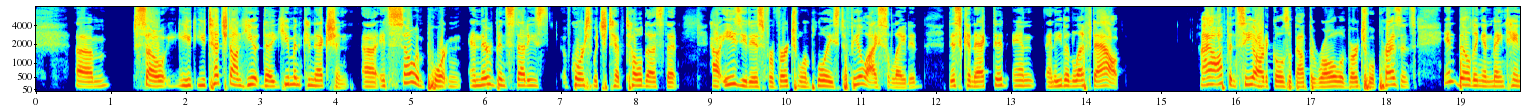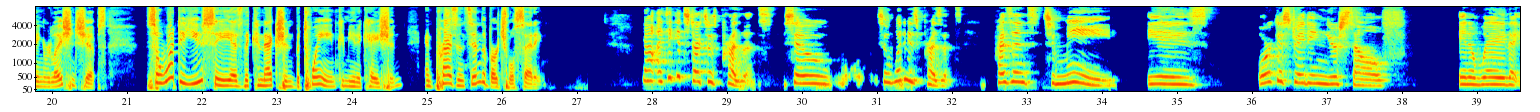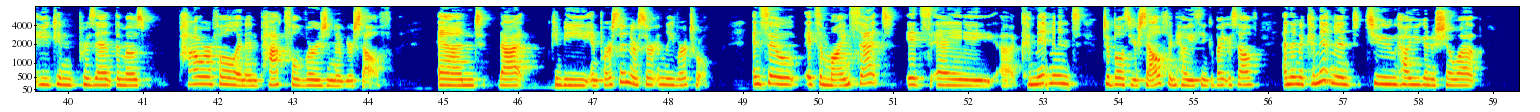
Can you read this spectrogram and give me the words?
Um, so, you, you touched on hu- the human connection. Uh, it's so important. And there have been studies, of course, which have told us that how easy it is for virtual employees to feel isolated, disconnected, and, and even left out. I often see articles about the role of virtual presence in building and maintaining relationships. So, what do you see as the connection between communication and presence in the virtual setting? Yeah, I think it starts with presence. So, so what is presence? presence to me is orchestrating yourself in a way that you can present the most powerful and impactful version of yourself. And that can be in person or certainly virtual. And so it's a mindset, it's a, a uh, commitment to both yourself and how you think about yourself, and then a commitment to how you're going to show up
